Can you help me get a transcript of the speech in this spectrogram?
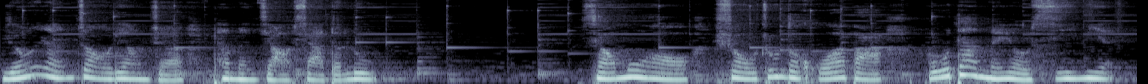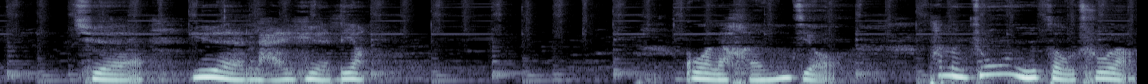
仍然照亮着他们脚下的路。小木偶手中的火把不但没有熄灭，却越来越亮。过了很久，他们终于走出了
